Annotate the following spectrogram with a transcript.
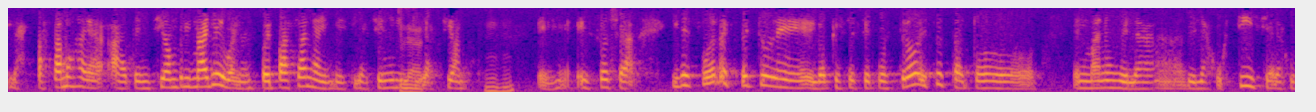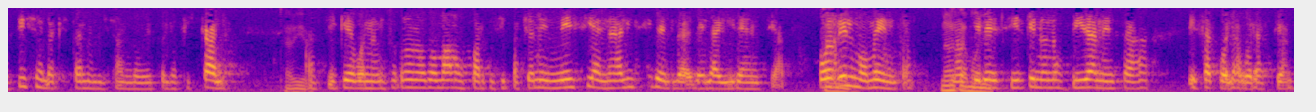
las pasamos a, atención primaria y bueno, después pasan a investigación y litigación. Eh, eso ya. Y después respecto de lo que se secuestró, eso está todo en manos de la, de la justicia. La justicia es la que está analizando eso, los fiscales. Así que bueno, nosotros no tomamos participación en ese análisis de la, de la evidencia por el momento. No, quiere decir que no nos pidan esa, esa colaboración.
